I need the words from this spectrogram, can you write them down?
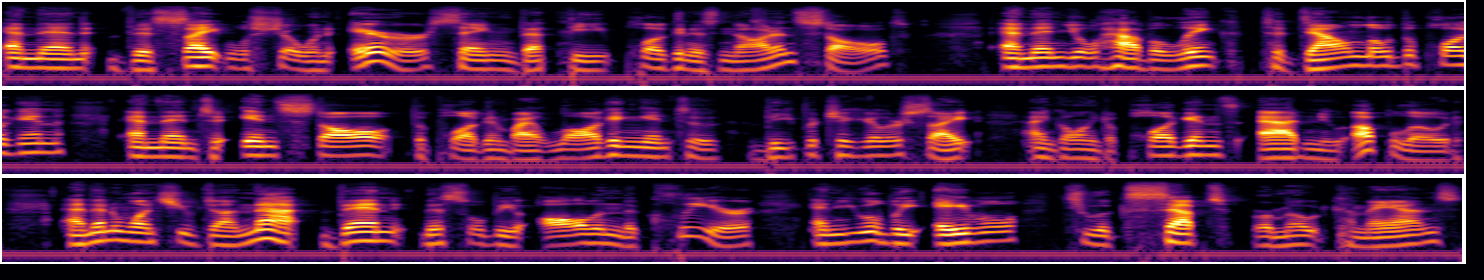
and then the site will show an error saying that the plugin is not installed. And then you'll have a link to download the plugin and then to install the plugin by logging into the particular site and going to plugins add new upload. And then once you've done that then this will be all in the clear and you will be able to accept remote commands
